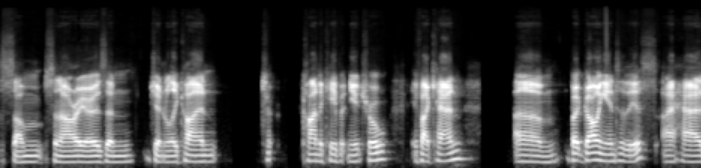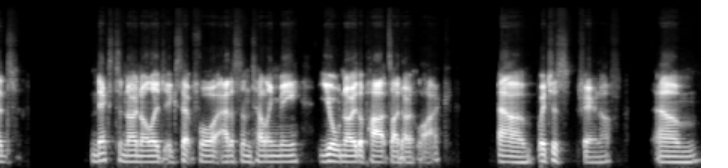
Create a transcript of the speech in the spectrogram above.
some scenarios, and generally kind t- kind of keep it neutral if I can. Um, but going into this, I had next to no knowledge except for Addison telling me you'll know the parts I don't like um, which is fair enough. Um,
